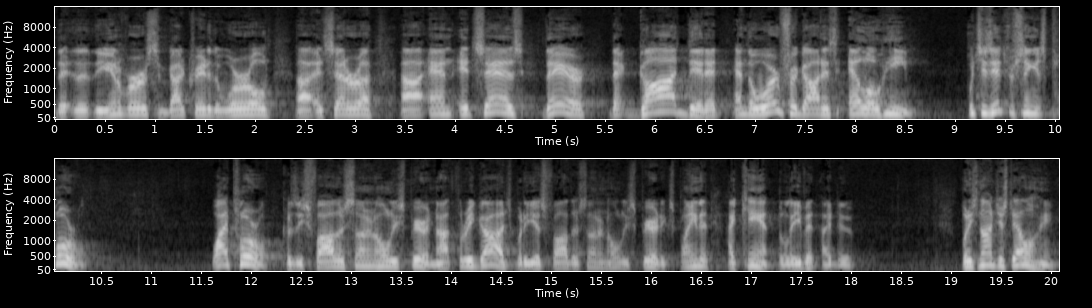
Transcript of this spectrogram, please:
the, the universe and God created the world, uh, etc. Uh, and it says there that God did it, and the word for God is Elohim, which is interesting, it's plural. Why plural? Because he's Father, Son, and Holy Spirit. Not three gods, but he is Father, Son, and Holy Spirit. Explain it? I can't. Believe it? I do. But he's not just Elohim,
